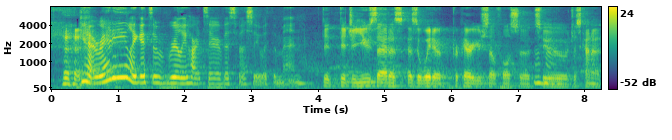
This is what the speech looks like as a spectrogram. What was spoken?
Get ready. Like it's a really hard serve especially with the men. Did, did you use that as, as a way to prepare yourself also to just kind of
